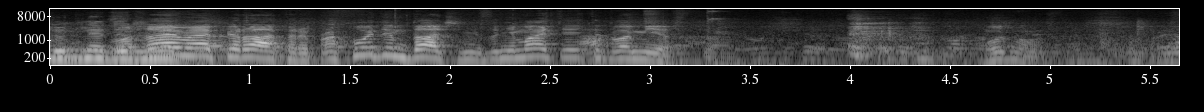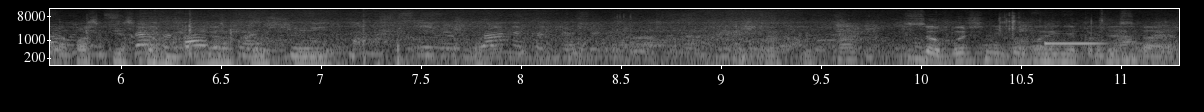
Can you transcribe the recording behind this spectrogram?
Уважаемые операторы, проходим дальше, не занимайте эти два места. Можно? Все, больше никого не пропускаем.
